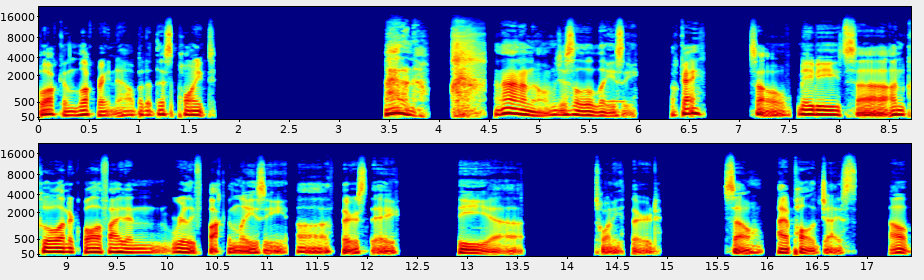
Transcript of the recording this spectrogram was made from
book and look right now, but at this point, I don't know. I don't know. I'm just a little lazy. Okay, so maybe it's uh, uncool, underqualified, and really fucking lazy. Uh, Thursday, the uh, 23rd. So I apologize. I'll.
